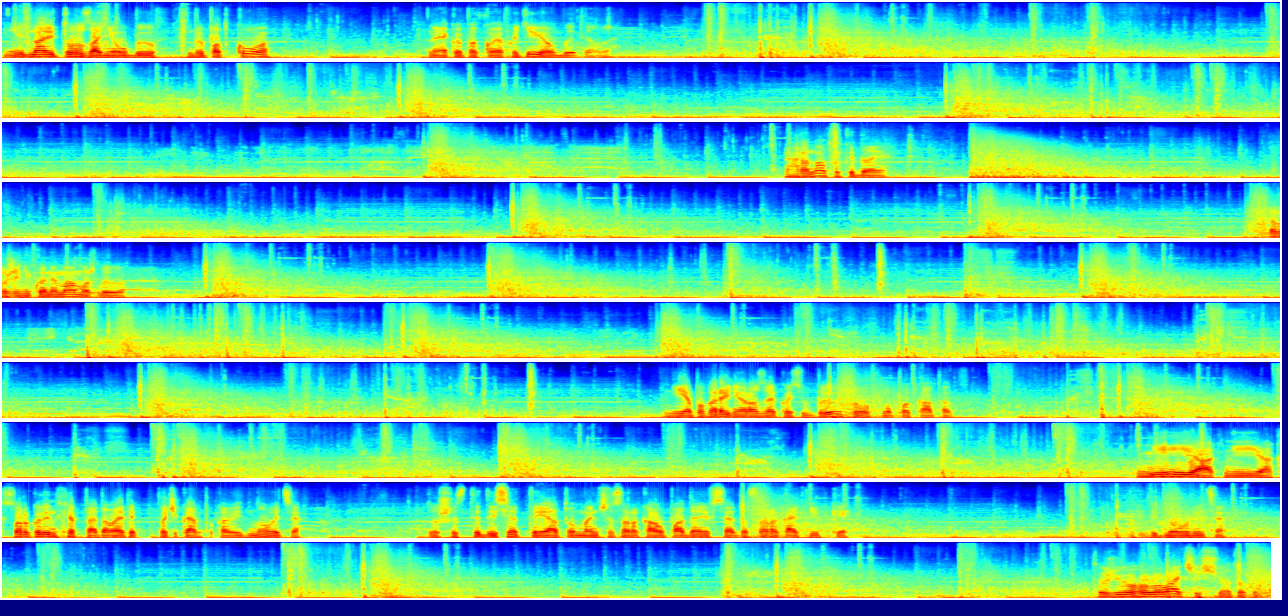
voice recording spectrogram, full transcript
І навіть того заднього вбив випадково. Ну як випадково я хотів його вбити, але. Гранату кидає. Там вже нікого нема, можливо. Я попереднього разу якось вбив того хлопака там. Ніяк, ніяк. 41 хп, давайте почекаємо, поки відновиться. До 60, а то менше 40 упаде і все, до 40 тільки. Відновлюється. То ж його голова чи що то таке?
